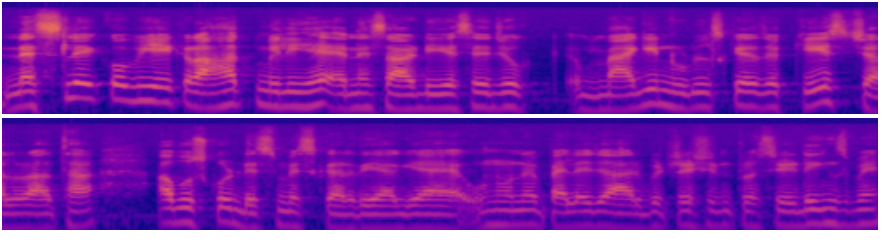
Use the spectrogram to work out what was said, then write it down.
नेस्ले को भी एक राहत मिली है एनएसआरडीए से, जो मैगी नूडल्स के जो केस चल रहा था, अब उसको डिसमिस कर दिया गया है। उन्होंने पहले जो आर्बिट्रेशन प्रोसीडिंग्स में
